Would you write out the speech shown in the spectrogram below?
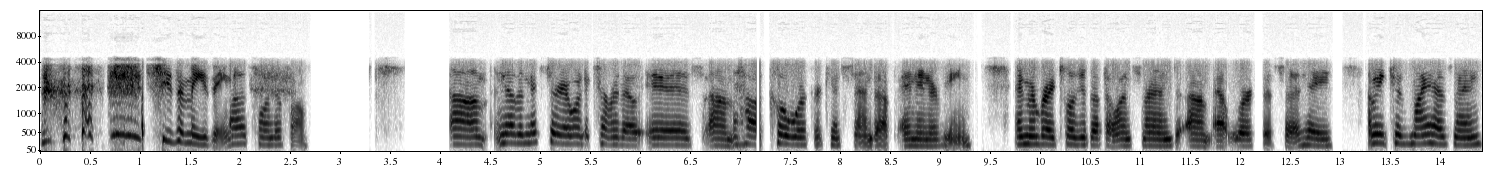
she's amazing Oh, that's wonderful. Um, now, the next area I want to cover, though, is um, how a coworker can stand up and intervene. I remember I told you about that one friend um, at work that said, "Hey, I mean, because my husband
